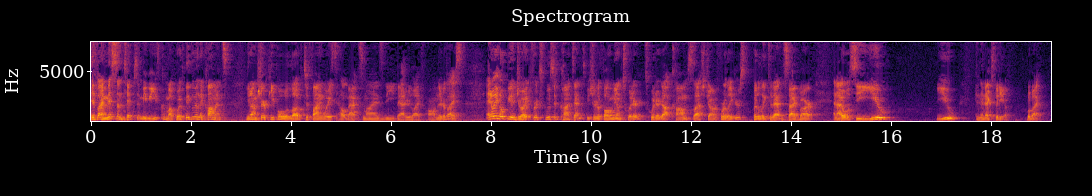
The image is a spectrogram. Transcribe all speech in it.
If I missed some tips that maybe you've come up with, leave them in the comments. You know, I'm sure people would love to find ways to help maximize the battery life on their device. Anyway, hope you enjoyed. For exclusive content, be sure to follow me on Twitter, twitter.com slash jon4lakers. Put a link to that in the sidebar. And I will see you, you, in the next video. Bye-bye.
